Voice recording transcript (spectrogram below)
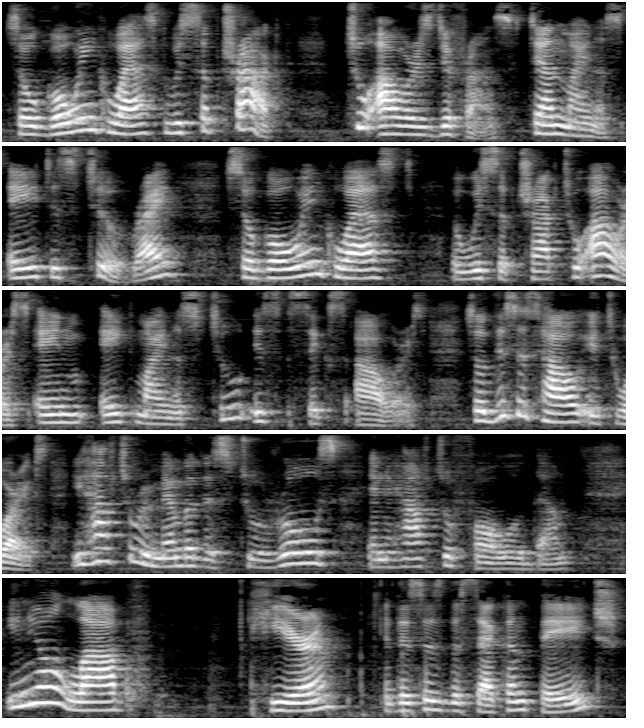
so going west, we subtract two hours difference. 10 minus 8 is 2, right? So going west, we subtract two hours. 8, 8 minus 2 is 6 hours. So this is how it works. You have to remember these two rules and you have to follow them. In your lab here, this is the second page.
